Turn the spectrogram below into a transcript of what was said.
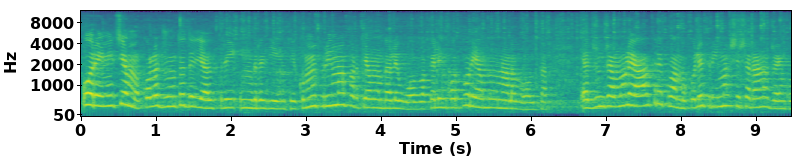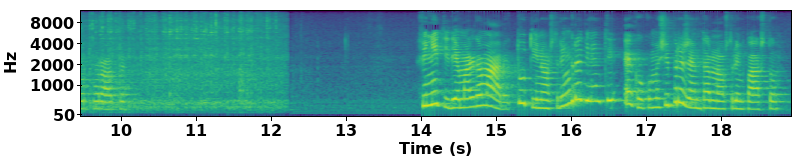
Ora iniziamo con l'aggiunta degli altri ingredienti. Come prima partiamo dalle uova che le incorporiamo una alla volta e aggiungiamo le altre quando quelle prima si saranno già incorporate. Finiti di amalgamare tutti i nostri ingredienti, ecco come si presenta il nostro impasto.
